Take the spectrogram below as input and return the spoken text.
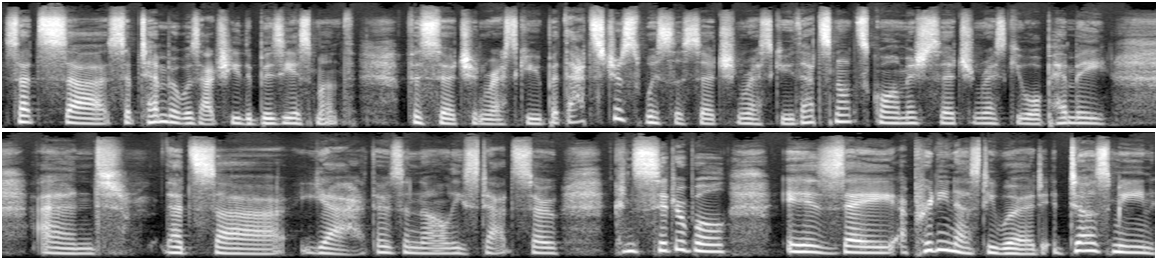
So that's uh, September was actually the busiest month for search and rescue, but that's just Whistler Search and Rescue. That's not Squamish Search and Rescue or Pemby. And that's uh yeah those are gnarly stats. So considerable is a, a pretty nasty word. It does mean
